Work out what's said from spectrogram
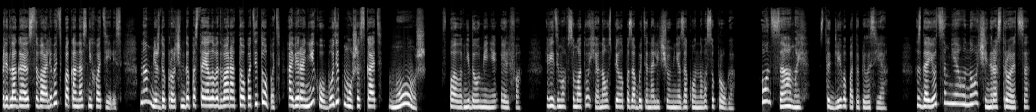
Предлагаю сваливать, пока нас не хватились. Нам, между прочим, до постоялого двора топать и топать, а Веронику будет муж искать». «Муж?» — впала в недоумение эльфа. Видимо, в суматохе она успела позабыть о наличии у меня законного супруга. «Он самый», — стыдливо потупилась я. «Сдается мне, он очень расстроится.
